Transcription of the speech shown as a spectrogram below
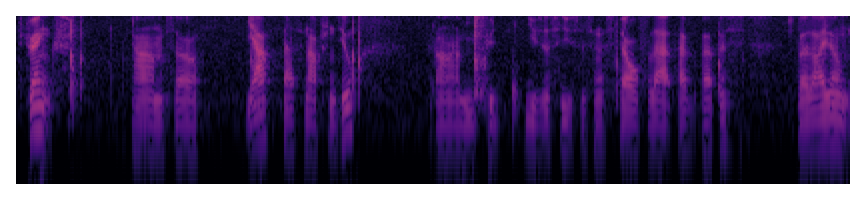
strength. Um, so, yeah, that's an option too. Um, you could use this use this in a spell for that type of purpose. But I don't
